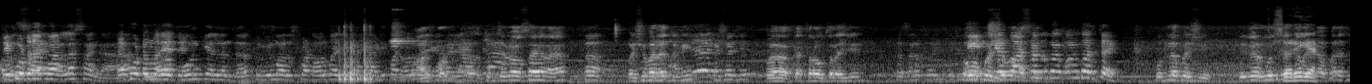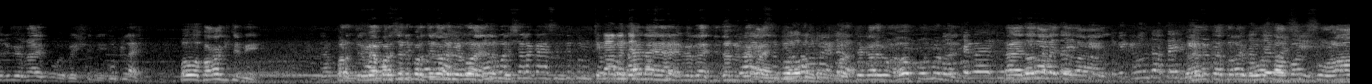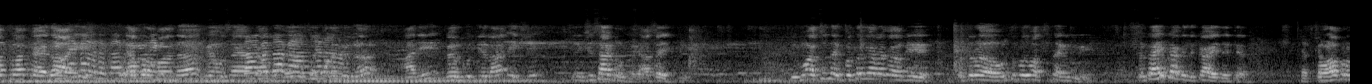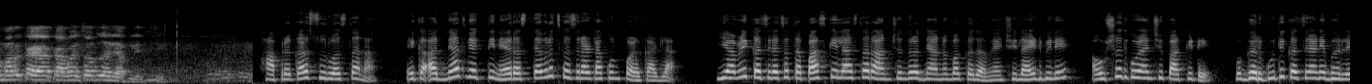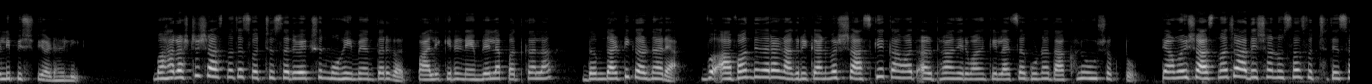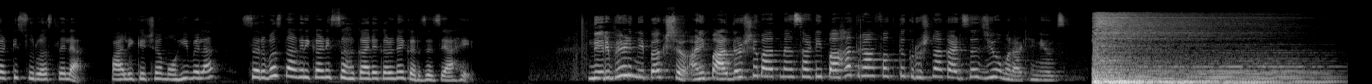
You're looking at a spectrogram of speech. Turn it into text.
ते फोटो दाखवा. मला सांगा त्या फोटो मध्ये येते. फोन केल्यानंतर तुम्ही माणूस पाठवायला पाहिजे का? नाही गाडी पाठवायला आज पाहिजे का? तुमचा व्यवसाय आहे ना? हा. पैसे भरले तुम्ही? कशाचे? अ, कचरा उचलायचे? पैसे? हो, पैसे तीनशे भरा. पासष्ट रुपये कोण बसतंय कुठले पैसे? ते घरगुती सॉरी वेगळा पैसे. कुठला आहे? हो बघा की तुम्ही. प्रत्येक व्यापाऱ्यासाठी प्रत्येकाला वेगळं आहे. दर ना ते. वर्षाला काय असेल ते तुमचे ते कागद नाही नाही नाही, वेगळं आहे तिथं वेगळं आहे. बरोबर. प्रत्येकाला वेगळं. हो कोण म्हणलं कायदा झालाय त्याचा. तुम्ही घेऊन जाताय की? घन कचरा प्रत्येक व्यवस्थापन कायदा आहे. त्याप्रमाणे व्यवसायाला व्यवसायाला वेगळं आणि घरगुतीला एकशे एकशे साठ रुपये असं आहे ते. तुम्ही वाचून नाही पत्रकारा का? मी पत्र वृत्तपत्र वाचत नाही तुम्ही तर काही काय काय आहे त्याच्यात? सोळा प्रमाणे काय कारवाई चालू झाली आपली ती. हा प्रकार सुरू असताना एका अज्ञात व्यक्तीने रस्त्यावरच कचरा टाकून पळ काढला. यावेळी कचऱ्याचा तपास केला असता रामचंद्र ज्ञानोबा कदम यांची लाइट बिले औषध गोळ्यांची पाकिटे व घरगुती कचऱ्याने भरलेली पिशवी आढळली. महाराष्ट्र शासनाच्या स्वच्छ सर्वेक्षण मोहिमेअंतर्गत पालिकेने नेमलेल्या पथकाला दमदाटी करणाऱ्या व आव्हान देणाऱ्या नागरिकांवर शासकीय कामात अडथळा निर्माण केल्याचा गुन्हा दाखल होऊ शकतो. त्यामुळे शासनाच्या आदेशानुसार स्वच्छतेसाठी सुरू असलेल्या पालिकेच्या मोहिमेला सर्वच नागरिकांनी सहकार्य करणे गरजेचे आहे. निर्भीड निपक्ष आणि पारदर्शी बातम्यांसाठी पाहत राहा फक्त कृष्णा काडचा जिओ मराठी न्यूज.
